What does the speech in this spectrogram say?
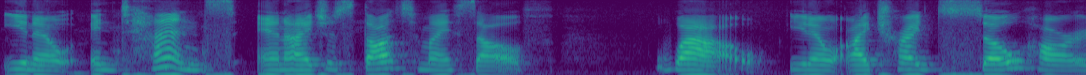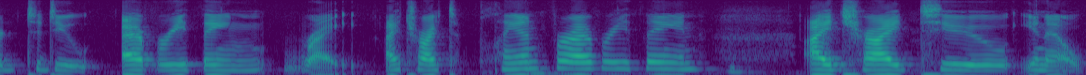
you know intense and i just thought to myself wow you know i tried so hard to do everything right. I tried to plan for everything. I tried to you know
